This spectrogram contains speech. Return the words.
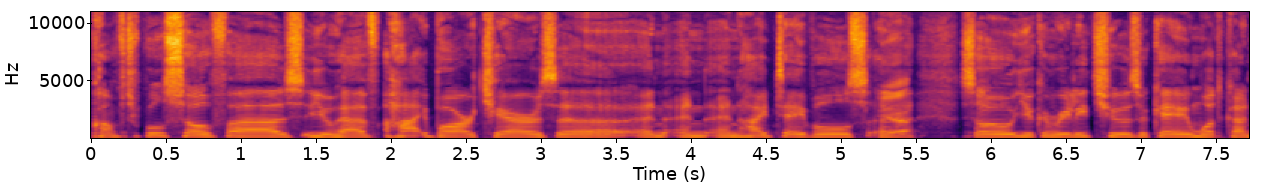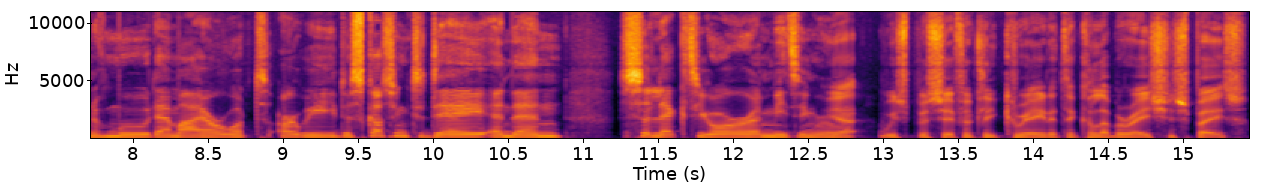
comfortable sofas. You have high bar chairs uh, and, and, and high tables. Uh, yeah. So you can really choose, okay, in what kind of mood am I or what are we discussing today? And then select your uh, meeting room. Yeah, we specifically created a collaboration space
